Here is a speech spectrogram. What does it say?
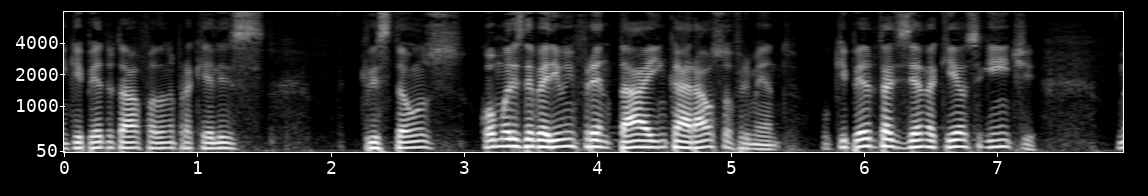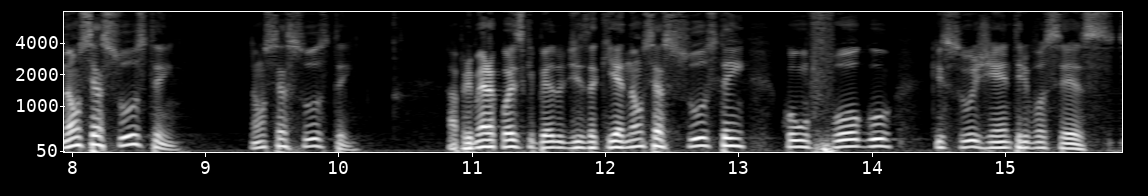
em que Pedro estava falando para aqueles cristãos como eles deveriam enfrentar e encarar o sofrimento. O que Pedro está dizendo aqui é o seguinte: não se assustem, não se assustem. A primeira coisa que Pedro diz aqui é: não se assustem com o fogo que surge entre vocês,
